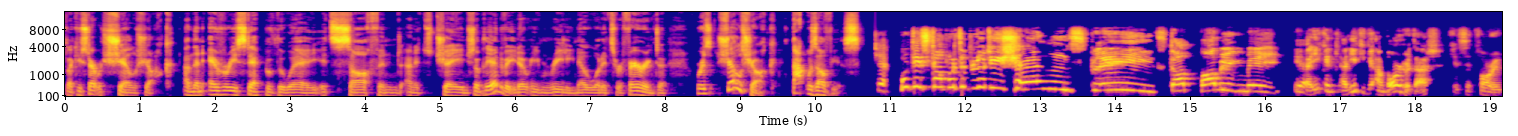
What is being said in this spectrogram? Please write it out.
like you start with shell shock and then every step of the way it's softened and it's changed so at the end of it you don't even really know what it's referring to Whereas shell shock, that was obvious. Yeah. Would they stop with the bloody shells? Please stop bombing me. Yeah, you can and you can get on board with that. You can sit for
